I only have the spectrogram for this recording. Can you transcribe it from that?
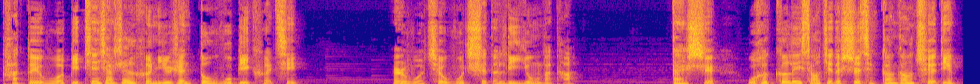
他对我比天下任何女人都无比可亲，而我却无耻的利用了他。但是。我和格雷小姐的事情刚刚确定，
